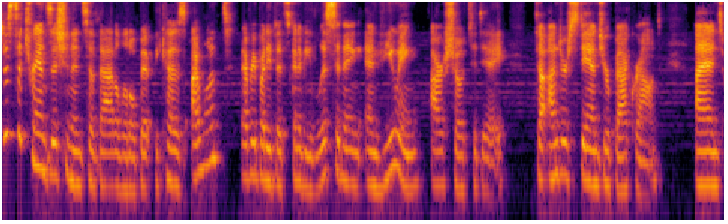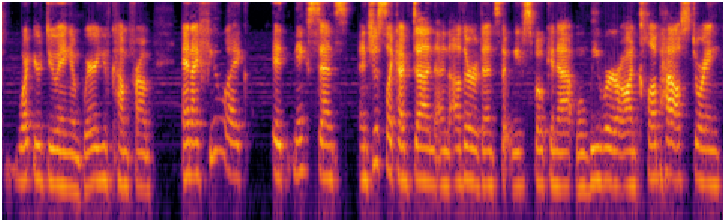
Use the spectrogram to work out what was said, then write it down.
just to transition into that a little bit, because I want everybody that's going to be listening and viewing our show today to understand your background and what you're doing and where you've come from. And I feel like it makes sense. And just like I've done on other events that we've spoken at, when we were on Clubhouse during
